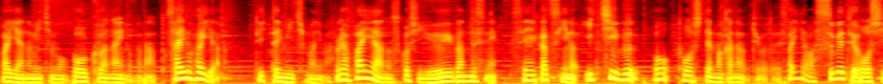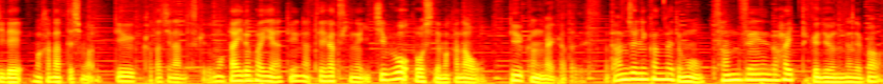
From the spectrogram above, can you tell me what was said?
ファイヤーの道も遠くはないのかなと。サイドファイヤーといった道もあります。これは FIRE の少し優位版ですね。生活費の一部を投資で賄うということです。FIRE は全てを投資で賄ってしまうっていう形なんですけども、サイド FIRE というのは生活費の一部を投資で賄おうという考え方です。単純に考えても3000円が入ってくるようになれば、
